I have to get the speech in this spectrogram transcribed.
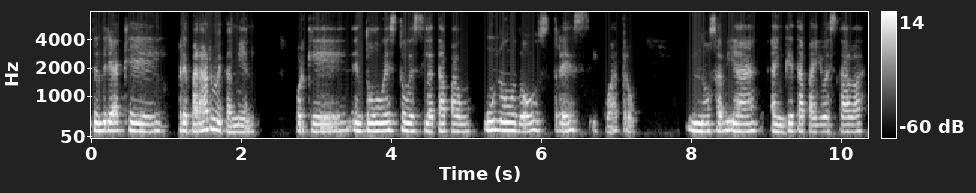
tendría que prepararme también, porque en todo esto es la etapa 1, 2, 3 y 4. No sabía en qué etapa yo estaba.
